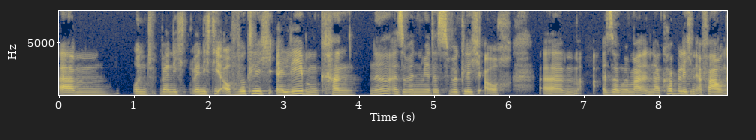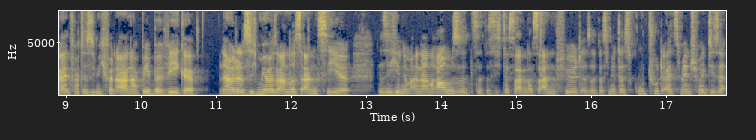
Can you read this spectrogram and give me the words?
ähm, und wenn ich, wenn ich die auch wirklich erleben kann, ne? also wenn mir das wirklich auch, ähm, also sagen wir mal, in einer körperlichen Erfahrung einfach, dass ich mich von A nach B bewege, ne? oder dass ich mir was anderes anziehe, dass ich in einem anderen Raum sitze, dass sich das anders anfühlt, also dass mir das gut tut als Mensch, weil dieser,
